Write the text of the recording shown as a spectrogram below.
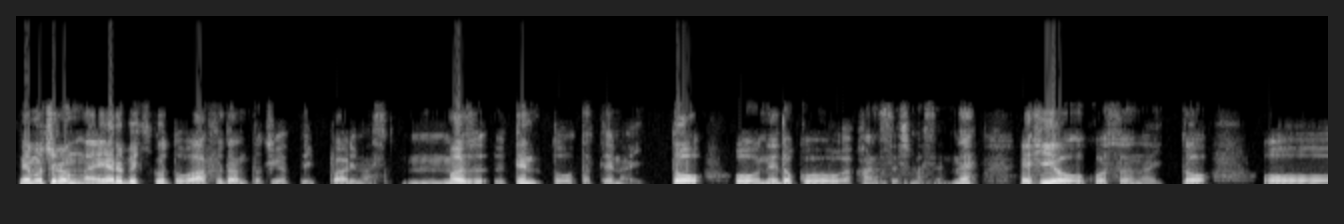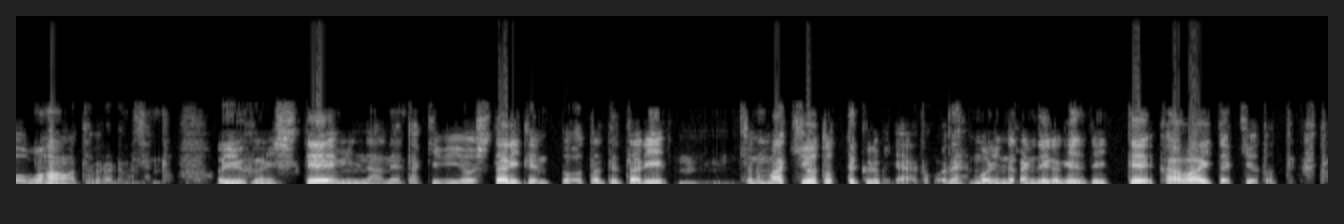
で、もちろん、やるべきことは普段と違っていっぱいあります。うん、まず、テントを立てないと、寝床が完成しませんね。火を起こさないと、ご飯は食べられませんというふうにして、みんなね、焚き火をしたり、テントを立てたり、うん、その薪を取ってくるみたいなところね、森の中に出かけていって、乾いた木を取ってくると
